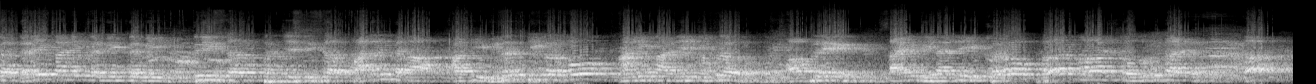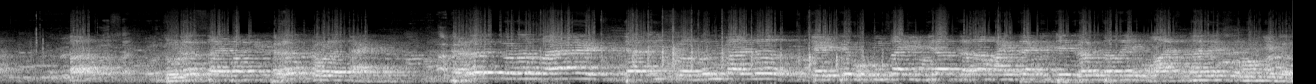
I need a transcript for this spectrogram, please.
तर दरेकाने कमीत कमी त्रिसर पंचशीचं पालन करा अशी विनंती करतो आणि माझे मित्र आपले साहेब भिलाजी खरोखर मला शोधून काढलं. डोळस साहेबांनी खरंच डोळस आहे. खरंच डोळस आहे. त्यांनी शोधून काढलं. चैत्य भूमीचा इतिहास ज्याला माहीत आहे तिथे ग्रंथ नाही वाचनाने सुरू केलं.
